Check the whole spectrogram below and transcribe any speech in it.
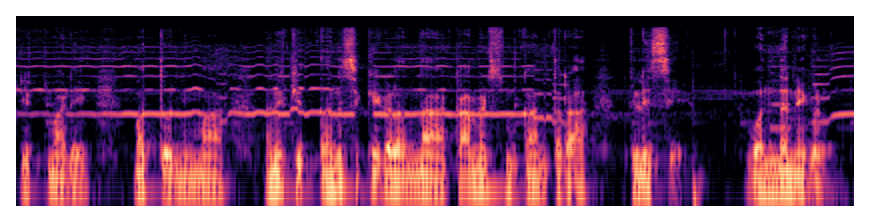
ಕ್ಲಿಕ್ ಮಾಡಿ ಮತ್ತು ನಿಮ್ಮ ಅನಿಕೆ ಅನಿಸಿಕೆಗಳನ್ನು ಕಾಮೆಂಟ್ಸ್ ಮುಖಾಂತರ ತಿಳಿಸಿ. ವಂದನೆಗಳು.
